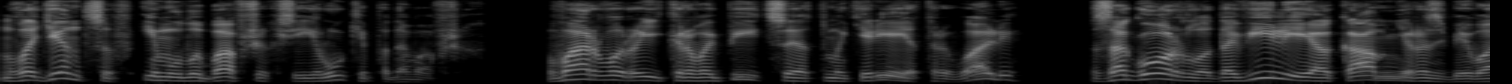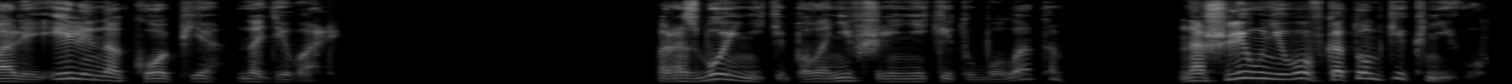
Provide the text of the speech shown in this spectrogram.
младенцев, им улыбавшихся и руки подававших, варвары и кровопийцы от матерей отрывали, за горло давили и о камни разбивали или на копья надевали. Разбойники, полонившие Никиту Булата, нашли у него в котомке книгу.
